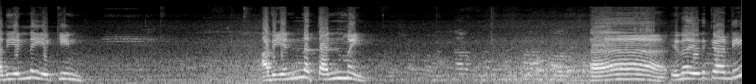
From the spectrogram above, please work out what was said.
அது என்ன எக்கின்? அது என்ன தன்மை? ஆ, என்ன எதுக்காண்டி?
